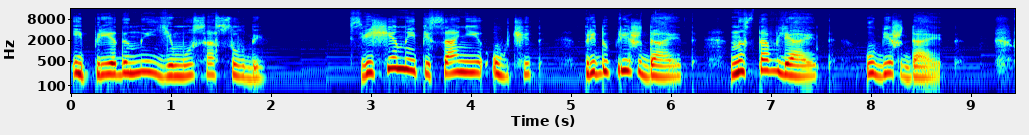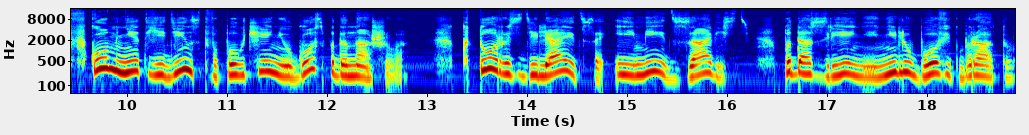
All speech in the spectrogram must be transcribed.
и преданные Ему сосуды. Священное Писание учит, предупреждает, наставляет, убеждает. В ком нет единства по учению Господа нашего, кто разделяется и имеет зависть, подозрение, нелюбовь к брату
